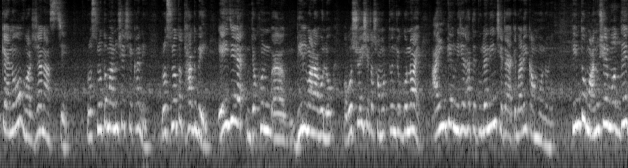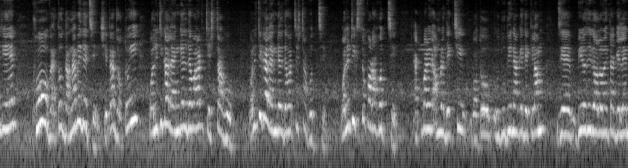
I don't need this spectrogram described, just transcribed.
কেন ভার্সান আসছে? প্রশ্ন তো মানুষের সেখানে, প্রশ্ন তো থাকবেই। এই যে যখন ডিল মারা হলো, অবশ্যই সেটা সমর্থনযোগ্য নয়। আইনকেও নিজের হাতে তুলে নিন, সেটা একেবারেই কাম্য নয়। কিন্তু মানুষের মধ্যে যে ক্ষোভ, এত দানা বেঁধেছে, সেটা যতই পলিটিক্যাল অ্যাঙ্গেল দেওয়ার চেষ্টা হোক পলিটিক্যাল অ্যাঙ্গেল দেওয়ার চেষ্টা হচ্ছে পলিটিক্স তো করা হচ্ছে। একবারে আমরা দেখছি, গত দুদিন আগে দেখলাম যে বিরোধী দলনেতা গেলেন,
